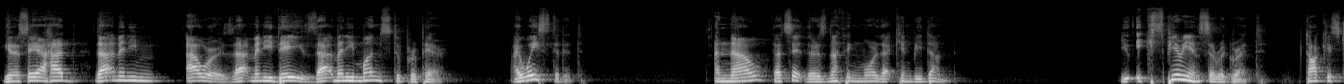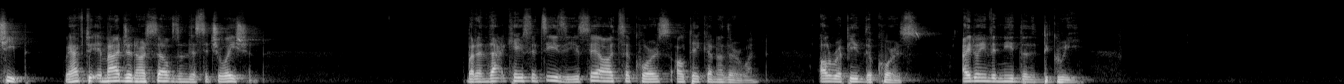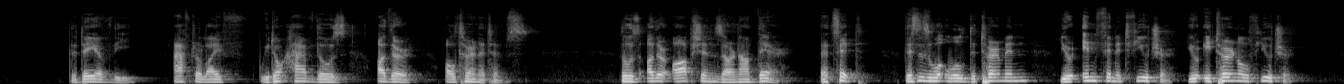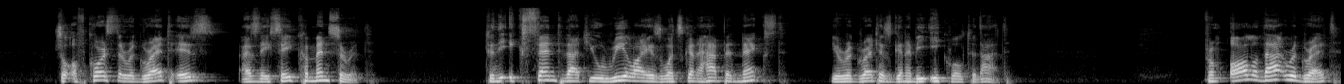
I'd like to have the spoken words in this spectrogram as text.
You're going to say, I had that many hours, that many days, that many months to prepare. I wasted it. And now, that's it. There's nothing more that can be done. You experience the regret. Talk is cheap. We have to imagine ourselves in this situation. But in that case, it's easy. You say, oh, it's a course, I'll take another one. I'll repeat the course. I don't even need the degree. The day of the afterlife, we don't have those other alternatives. Those other options are not there. That's it. This is what will determine your infinite future, your eternal future. So, of course, the regret is, as they say, commensurate. To the extent that you realize what's going to happen next, your regret is going to be equal to that. From all of that regret,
